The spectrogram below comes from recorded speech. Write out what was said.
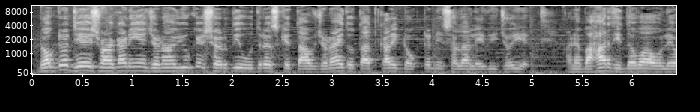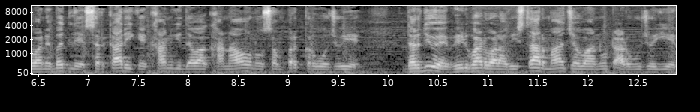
ડોક્ટર જયેશ વાઘાણીએ જણાવ્યું કે શરદી, ઉધરસ કે તાવ જણાય તો તાત્કાલિક ડૉક્ટરની સલાહ લેવી જોઈએ અને બહારથી દવાઓ લેવાને બદલે સરકારી કે ખાનગી દવાખાનાઓનો સંપર્ક કરવો જોઈએ. દર્દીઓએ ભીડભાડવાળા વિસ્તારમાં જવાનું ટાળવું જોઈએ.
